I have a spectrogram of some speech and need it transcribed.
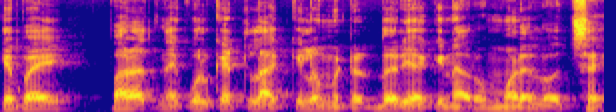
કે ભાઈ, ભારતને કુલ કેટલા કિલોમીટર દરિયા કિનારો મળેલો છે?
